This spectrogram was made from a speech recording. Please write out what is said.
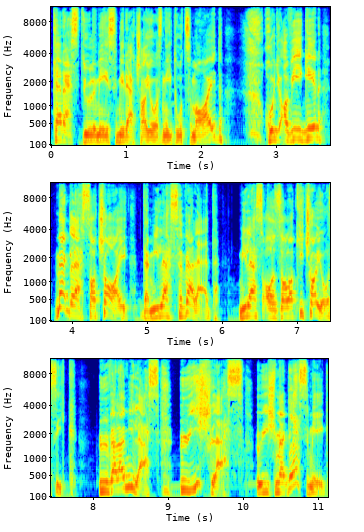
keresztül mész, mire csajozni tudsz majd, hogy a végén meg lesz a csaj, de mi lesz veled? Mi lesz azzal, aki csajozik? Ő vele mi lesz? Ő is lesz. Ő is meg lesz még.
